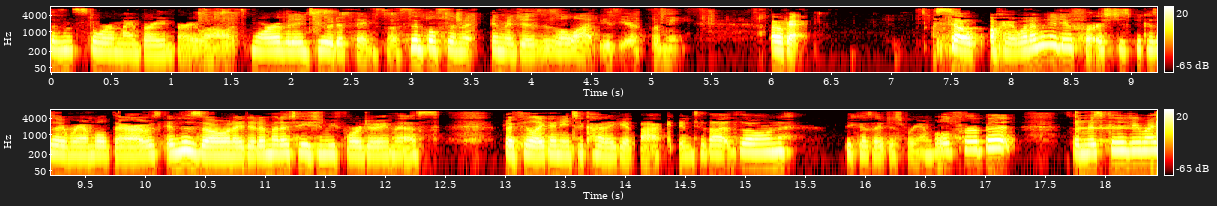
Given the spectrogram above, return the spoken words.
It doesn't store in my brain very well. It's more of an intuitive thing. So simple sim- images is a lot easier for me. Okay. So, okay, what I'm going to do first, just because I rambled there, I was in the zone. I did a meditation before doing this, but I feel like I need to kind of get back into that zone because I just rambled for a bit. So I'm just going to do my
